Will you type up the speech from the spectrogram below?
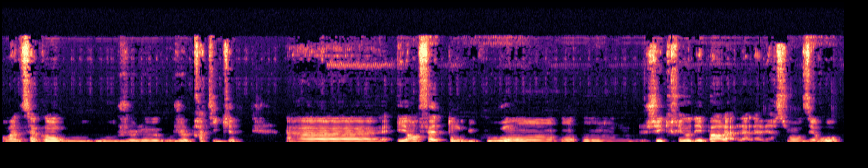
en 25 ans où, où, je, le, où je le pratique. Euh, et en fait, donc du coup, on, on, j'ai créé au départ la, la, version 0.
